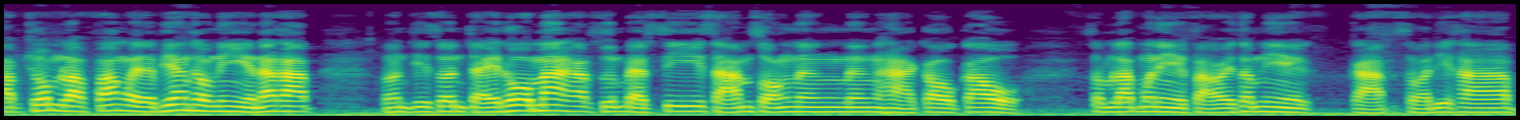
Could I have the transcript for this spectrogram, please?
รับชมรับฟังไว้แต่เพียงเท่านี้นะครับสนใจสนใจโทรมาครับ 0 8 4 3 2 1 1 5 9 9สำหรับมื้อนี้ฝากไว้เท่านี้กับสวัสดีครับ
